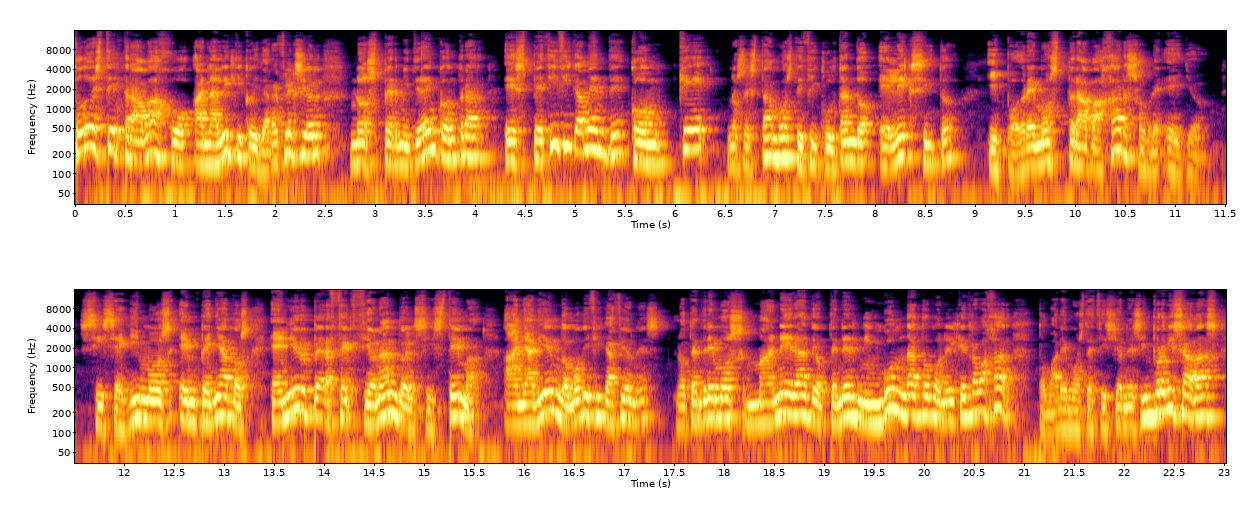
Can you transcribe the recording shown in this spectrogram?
todo este trabajo analítico y de reflexión nos permitirá encontrar específicamente con qué nos estamos dificultando el éxito y podremos trabajar sobre ello. Si seguimos empeñados en ir perfeccionando el sistema, añadiendo modificaciones, no tendremos manera de obtener ningún dato con el que trabajar. Tomaremos decisiones improvisadas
